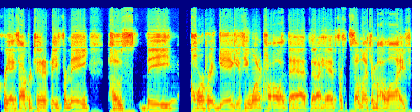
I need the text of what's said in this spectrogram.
creates opportunity for me post the corporate gig, if you want to call it that, that I had for so much of my life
